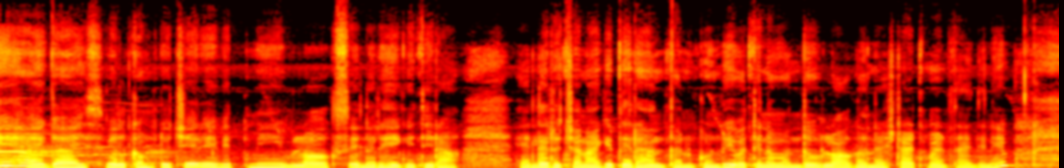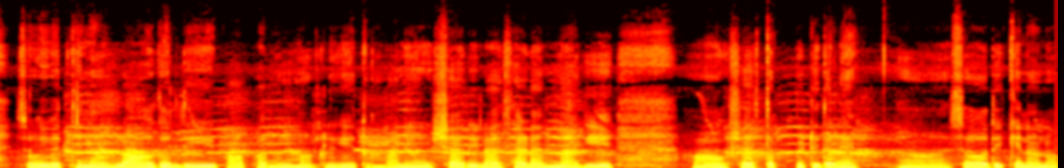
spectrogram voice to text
Hey, hi guys welcome to Cheri with me vlogs ಎಲ್ಲರೂ ಹೇಗಿದ್ದೀರಾ? ಎಲ್ಲರೂ ಚೆನ್ನಾಗಿದ್ದೀರಾ ಅಂತ ಅಂದ್ಕೊಂಡು ಇವತ್ತಿನ ಒಂದು ವ್ಲಾಗನ್ನು ಸ್ಟಾರ್ಟ್ ಮಾಡ್ತಾ ಇದ್ದೀನಿ. ಸೊ ಇವತ್ತಿನ ವ್ಲಾಗಲ್ಲಿ ಪಾಪ ನನ್ನ ಮಗಳಿಗೆ ತುಂಬಾ ಹುಷಾರಿಲ್ಲ ಸಡನ್ನಾಗಿ ಹುಷಾರು ತಪ್ಪಿಬಿಟ್ಟಿದ್ದಾಳೆ. ಸೊ ಅದಕ್ಕೆ ನಾನು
